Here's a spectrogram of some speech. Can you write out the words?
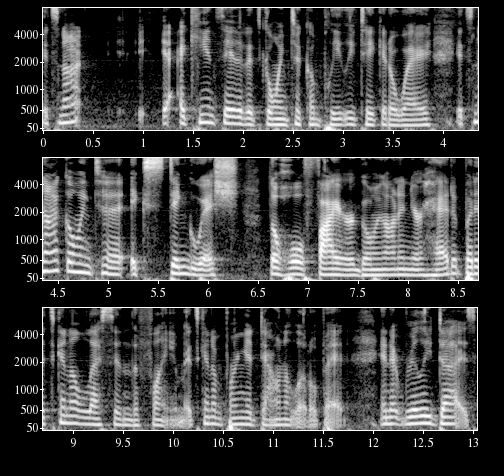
it's not I can't say that it's going to completely take it away. It's not going to extinguish the whole fire going on in your head, but it's going to lessen the flame. It's going to bring it down a little bit. And it really does.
